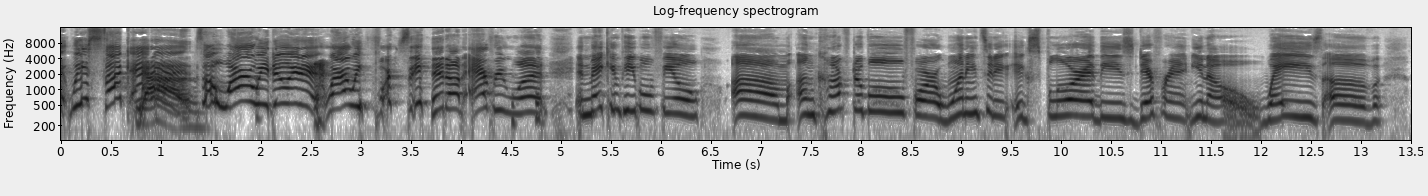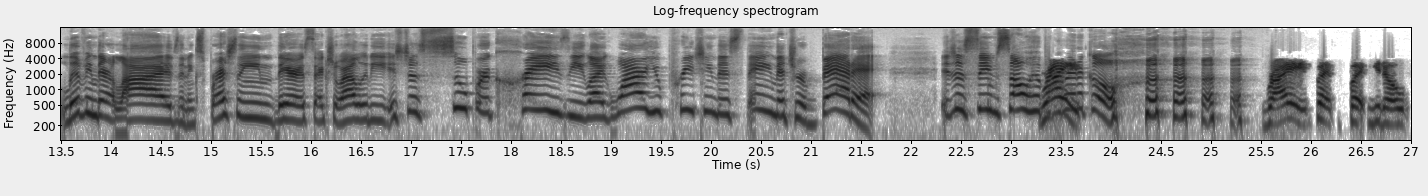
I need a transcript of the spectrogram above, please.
it. We suck at Yeah. it. So why are we doing it? Why are we forcing it on everyone and making people feel um uncomfortable for wanting to explore these different, you know, ways of living their lives and expressing their sexuality? It's just super crazy. Like why are you preaching this thing that you're bad at? It just seems so Right. hypocritical. right. But, but, you know,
